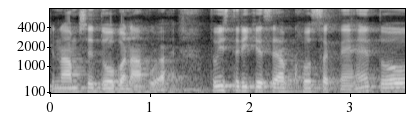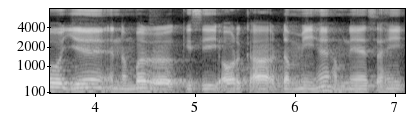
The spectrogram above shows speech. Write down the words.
के नाम से दो बना हुआ है। तो इस तरीके से आप खोज सकते हैं। तो ये नंबर किसी और का डम्मी है। हमने ऐसा ही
